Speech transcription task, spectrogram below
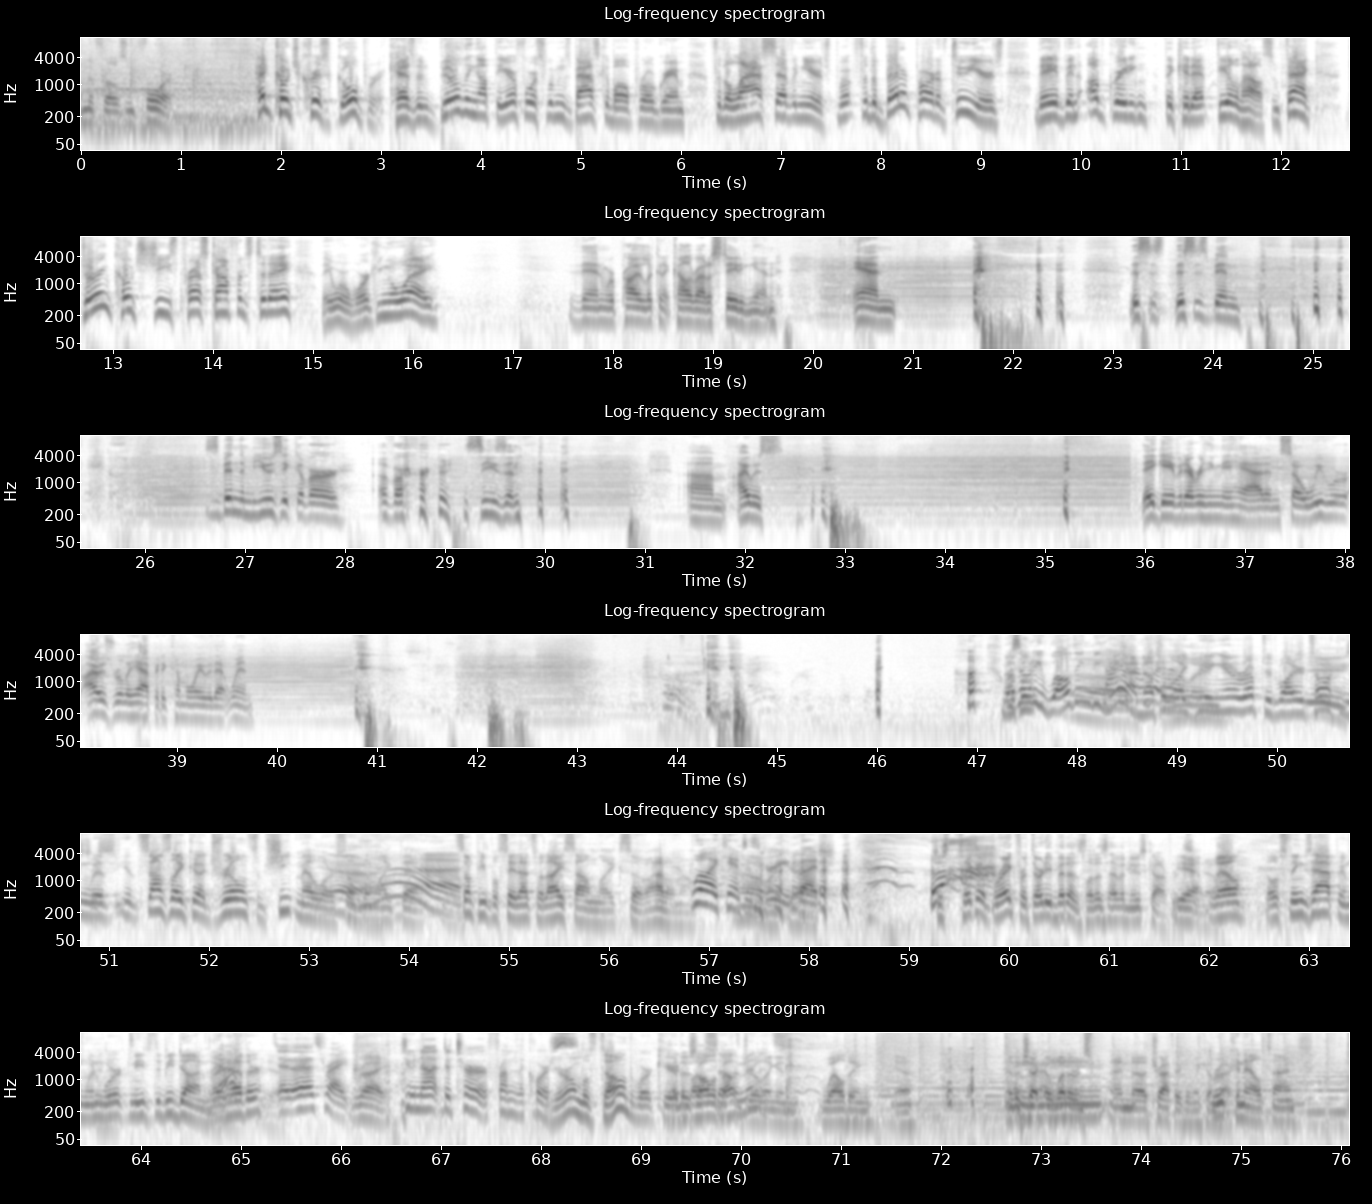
in the Frozen Four. Head coach Chris Gobrecht has been building up the Air Force women's basketball program for the last seven years. But for the better part of two years, they've been upgrading the cadet field house. In fact, during Coach G's press conference today, they were working away. Then we're probably looking at Colorado State again. And this is this has been this has been the music of our of our season. um, I was. they gave it everything they had, and so we were. I was really happy to come away with that win. Was somebody welding behind Yeah, you? Yeah, nothing what? like being interrupted while you're talking with. It sounds like uh, drilling some sheet metal or something like that. Some people say that's what I sound like, so I don't know. Well, I can't disagree, but Just take a break for 30 minutes. Let us have a news conference. Yeah, you know. well, those things happen when work needs to be done, right, Yeah. Heather? Uh, that's right. Right. Do not deter from the course. You're almost done with work here. in Heather's all about seven drilling and welding. Yeah. Another check of weather and, and uh, traffic when we come Root back. canal time.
